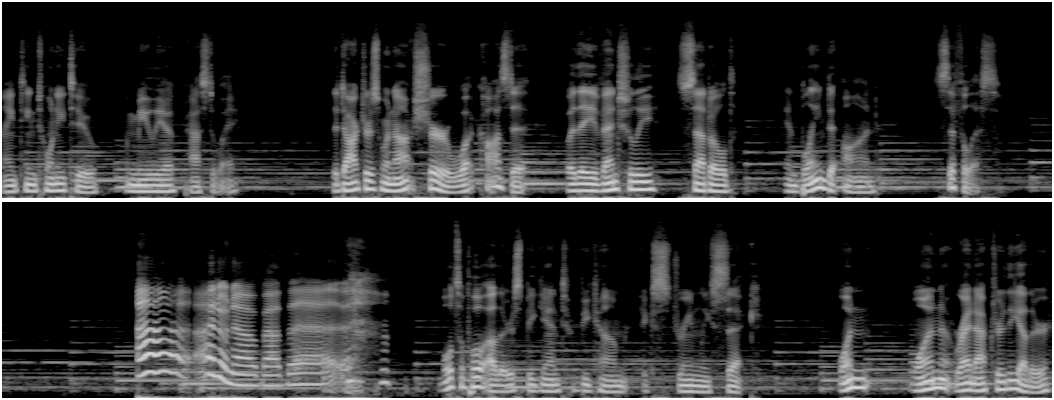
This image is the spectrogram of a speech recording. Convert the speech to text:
1922, Amelia passed away. The doctors were not sure what caused it, but they eventually settled and blamed it on syphilis. Uh, I don't know about that. Multiple others began to become extremely sick. One, one right after the other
